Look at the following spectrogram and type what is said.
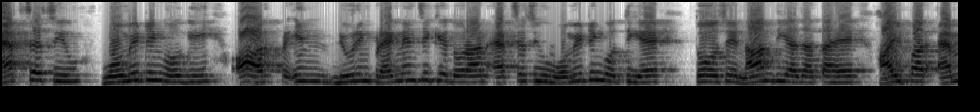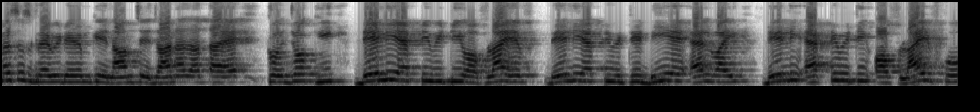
एक्सेसिव वोमिटिंग होगी और इन ड्यूरिंग प्रेगनेंसी के दौरान एक्सेसिव वोमिटिंग होती है तो उसे नाम दिया जाता है हाइपर एमएसएस ग्रेविडेरियम के नाम से जाना जाता है तो जो कि daily activity of life daily activity D A L Y daily activity of life को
